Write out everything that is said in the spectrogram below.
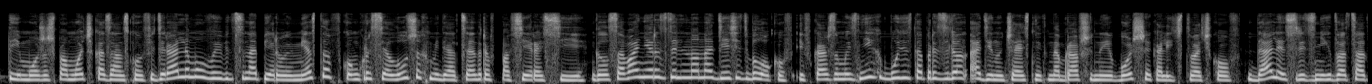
ты можешь помочь Казанскому федеральному выбиться на первое место в конкурсе лучших медиацентров по всей России. Голосование разделено на 10 блоков, и в каждом из них будет определен один участник, набравший наибольшее количество очков. Далее, среди них 20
